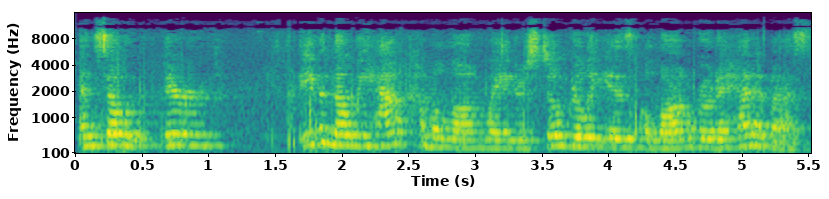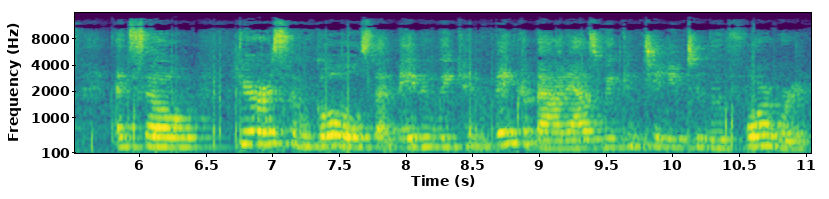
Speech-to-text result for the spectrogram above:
And so there, even though we have come a long way, there still really is a long road ahead of us. And so here are some goals that maybe we can think about as we continue to move forward.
